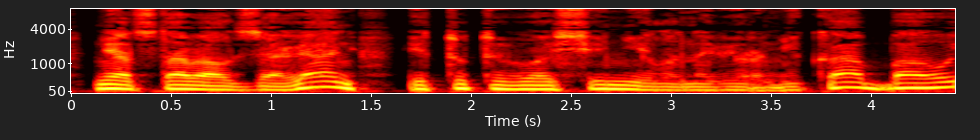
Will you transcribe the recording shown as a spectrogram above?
— не отставал Дзялянь, и тут его осенило наверняка Бао.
